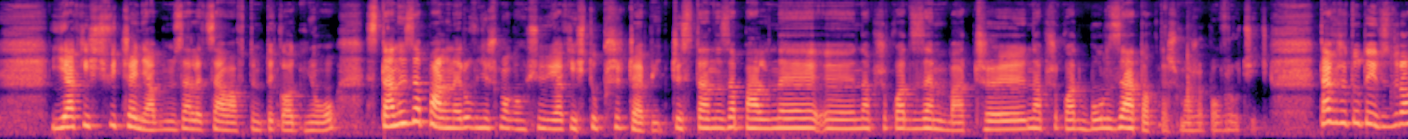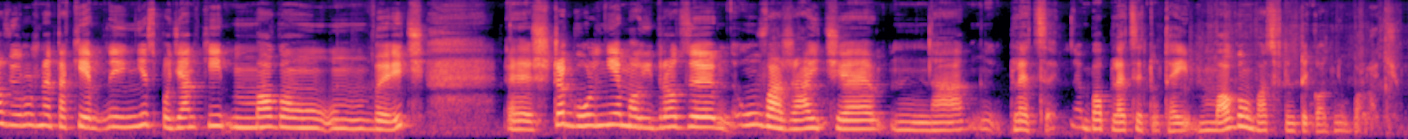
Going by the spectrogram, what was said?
Jakieś ćwiczenia bym zalecała w tym tygodniu. Stany zapalne również mogą się jakieś tu przyczepić. Czy stan zapalny y, na przykład zęba, czy na przykład ból zatok też może powrócić. Także tutaj w zdrowiu różne takie y, niespodzianki mogą mm, być. E, Szczególnie, moi drodzy, uważajcie na plecy, bo plecy tutaj mogą Was w tym tygodniu boleć.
